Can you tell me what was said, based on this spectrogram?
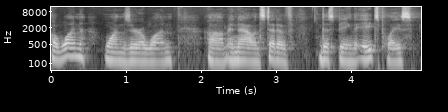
a 1, 1, 0, 1. Um, and now instead of this being the eights place,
